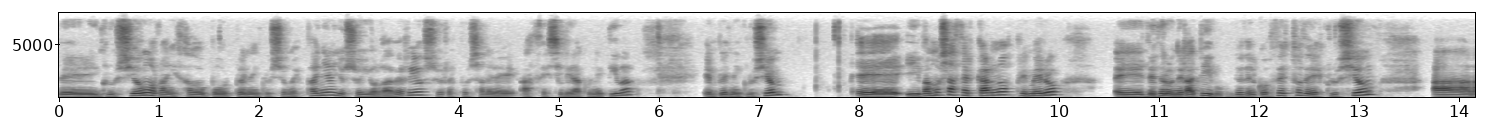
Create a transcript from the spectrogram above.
de inclusión organizado por Plena Inclusión España. Yo soy Olga Berrios, soy responsable de accesibilidad cognitiva en Plena Inclusión. Eh, y vamos a acercarnos primero eh, desde lo negativo, desde el concepto de exclusión a,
